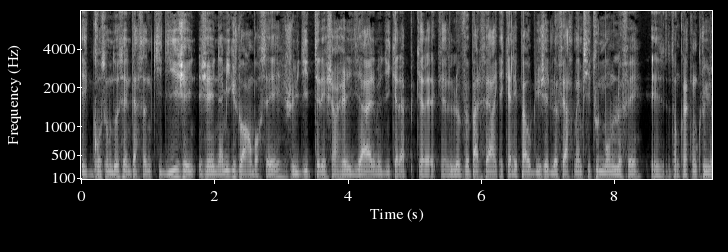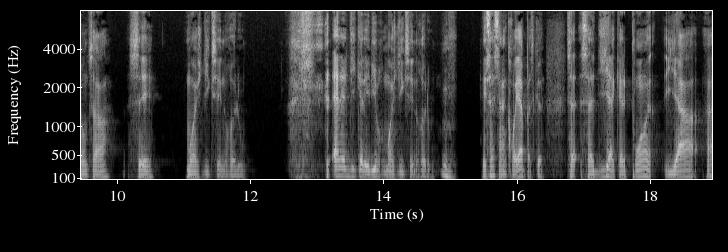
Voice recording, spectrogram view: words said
et grosso modo c'est une personne qui dit j'ai une- j'ai une amie que je dois rembourser. Je lui dis de télécharger Lydia. Elle me dit qu'elle a- qu'elle qu'elle ne veut pas le faire et qu'elle n'est pas obligée de le faire même si tout le monde le fait. Et donc la conclusion de ça c'est moi je dis que c'est une relou. elle elle dit qu'elle est libre. Moi je dis que c'est une relou. Et ça c'est incroyable parce que ça, ça dit à quel point il y a euh,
